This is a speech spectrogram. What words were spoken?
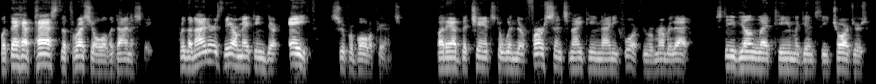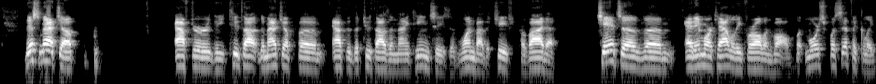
but they have passed the threshold of a dynasty. For the Niners, they are making their eighth Super Bowl appearance but have the chance to win their first since 1994. If you remember that Steve Young led team against the Chargers. This matchup after the 2000 the matchup uh, after the 2019 season won by the Chiefs provide a chance of um, at immortality for all involved, but more specifically,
